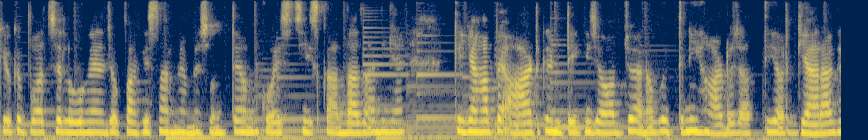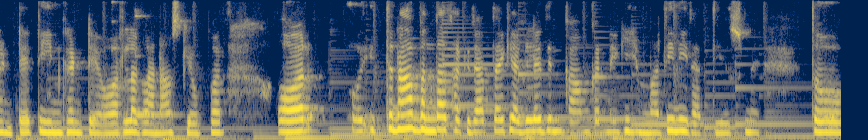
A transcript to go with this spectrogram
کیونکہ بہت سے لوگ ہیں جو پاکستان میں ہمیں سنتے ہیں، ان کو اس چیز کا اندازہ نہیں ہے کہ یہاں پہ آٹھ گھنٹے کی جاب جو ہے نا وہ اتنی ہارڈ ہو جاتی ہے اور گیارہ گھنٹے، تین گھنٹے اور لگانا اس کے اوپر اور اتنا بندہ تھک جاتا ہے کہ اگلے دن کام کرنے کی ہمت ہی نہیں رہتی اس میں۔ تو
